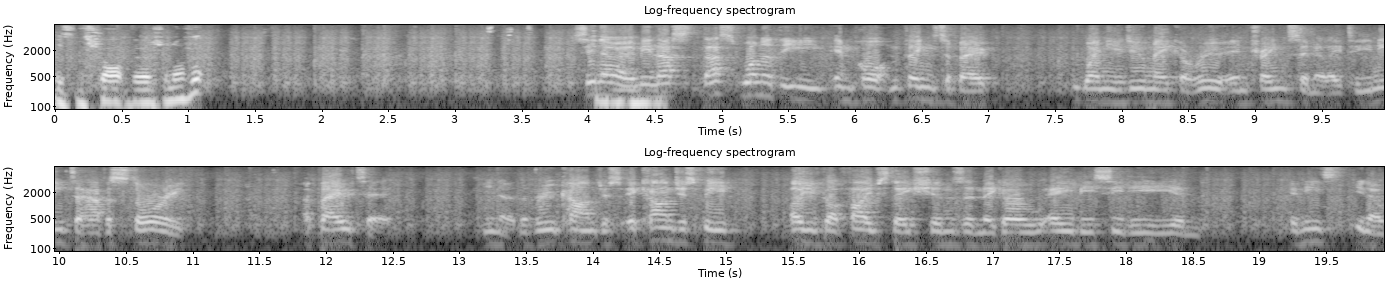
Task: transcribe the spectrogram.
is the short version of it. See, no, I mean that's that's one of the important things about when you do make a route in Train Simulator. You need to have a story about it. You know, the route can't just it can't just be oh you've got five stations and they go A B C D and it needs you know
